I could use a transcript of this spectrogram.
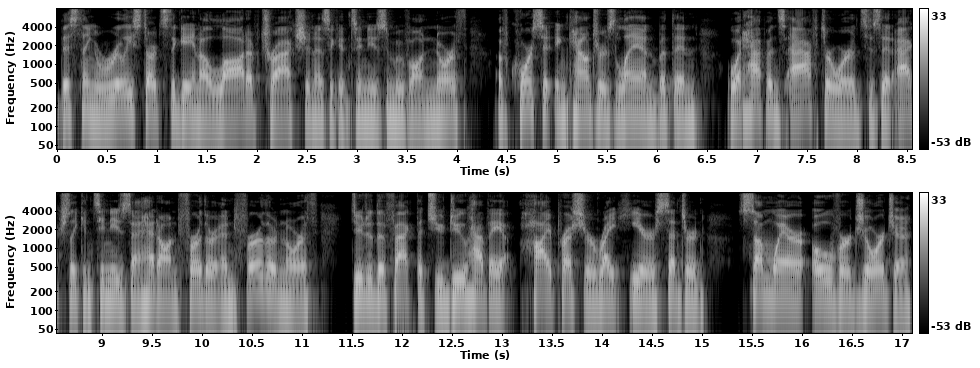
This thing really starts to gain a lot of traction as it continues to move on north. Of course, it encounters land, but then what happens afterwards is it actually continues to head on further and further north due to the fact that you do have a high pressure right here centered somewhere over Georgia.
